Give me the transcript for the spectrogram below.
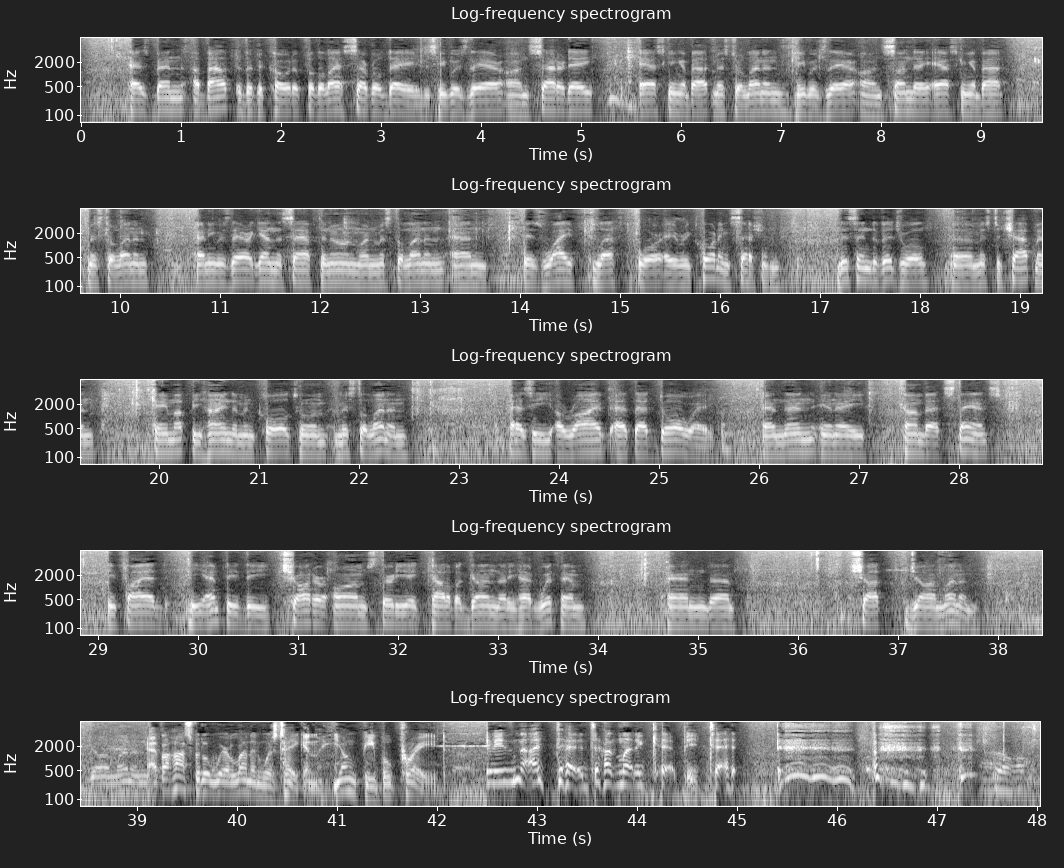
has been about the Dakota for the last several days. He was there on Saturday asking about Mr. Lennon. He was there on Sunday asking about Mr. Lennon. And he was there again this afternoon when Mr. Lennon and his wife left for a recording session. This individual, uh, Mr. Chapman, came up behind him and called to him, Mr. Lennon, as he arrived at that doorway. And then in a combat stance, he fired, he emptied the Charter Arms 38 caliber gun that he had with him and uh, shot John Lennon. John Lennon. At the hospital where Lennon was taken, young people prayed. If he's not dead. John Lennon can't be dead.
